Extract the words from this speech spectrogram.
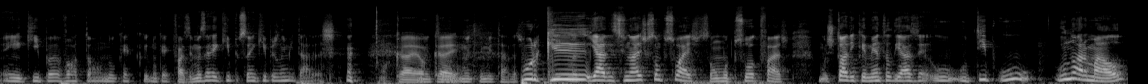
em equipa votam no que, é que, no que é que fazem. Mas é equipa, são equipas limitadas. Ok, muito, ok. Muito limitadas. Porque... E há adicionais que são pessoais, são uma pessoa que faz. Historicamente, aliás, é o, o tipo, o, o normal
